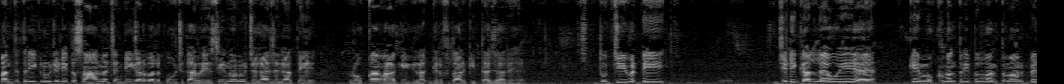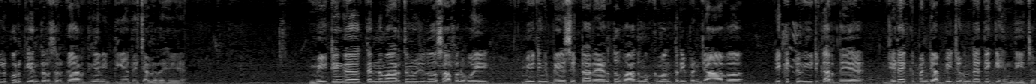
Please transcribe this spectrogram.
5 ਤਰੀਕ ਨੂੰ ਜਿਹੜੇ ਕਿਸਾਨ ਚੰਡੀਗੜ੍ਹ ਵੱਲ ਕੂਚ ਕਰ ਰਹੇ ਸੀ, ਉਹਨਾਂ ਨੂੰ ਜਗ੍ਹਾ ਜਗ੍ਹਾ ਤੇ ਰੋਕਾਂ ਲਾ ਕੇ ਗ੍ਰਿ- ਗ੍ਰਿਫਤਾਰ ਕੀਤਾ ਜਾ ਰਿਹਾ ਹੈ ਦੂਜੀ ਵੱਡੀ ਜਿਹੜੀ ਗੱਲ ਹੈ, ਉਹ ਇਹ ਹੈ ਕਿ ਮੁੱਖ ਮੰਤਰੀ ਭਗਵੰਤ ਮਾਨ ਬਿਲਕੁਲ ਕੇਂਦਰ ਸਰਕਾਰ ਦੀਆਂ ਨੀਤੀਆਂ ਤੇ ਚੱਲ ਰਹੇ ਹੈ ਮੀਟਿੰਗ 3 ਮਾਰਚ ਨੂੰ ਜਦੋਂ ਸਫਲ ਹੋਈ, ਮੀਟਿੰਗ ਬੇਸਿੱਟਾ ਰਹਿਣ ਤੋਂ ਬਾਅਦ ਮੁੱਖ ਮੰਤਰੀ ਪੰਜਾਬ ਇੱਕ ਟਵੀਟ ਕਰਦੇ ਹੈ ਜਿਹੜਾ ਇੱਕ ਪੰਜਾਬੀ ਚ ਹੁੰਦਾ ਤੇ ਇੱਕ ਹਿੰਦੀ ਚ।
